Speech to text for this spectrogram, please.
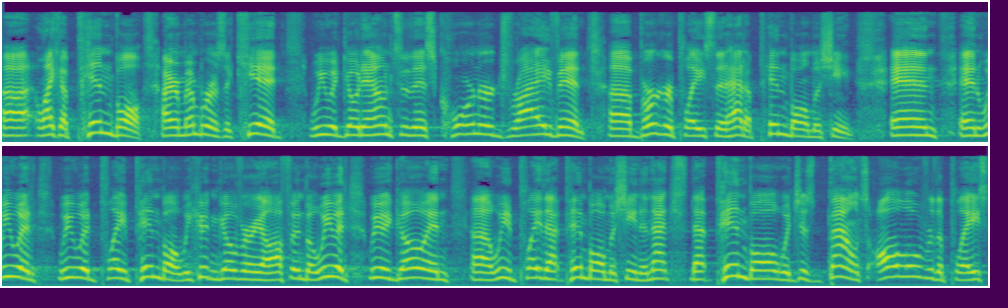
uh, like a pinball. I remember as a kid, we would go down to this corner drive in uh, burger place that had a pinball machine. And, and we, would, we would play pinball. We couldn't go very often, but we we would, we would go and uh, we would play that pinball machine, and that, that pinball would just bounce all over the place.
